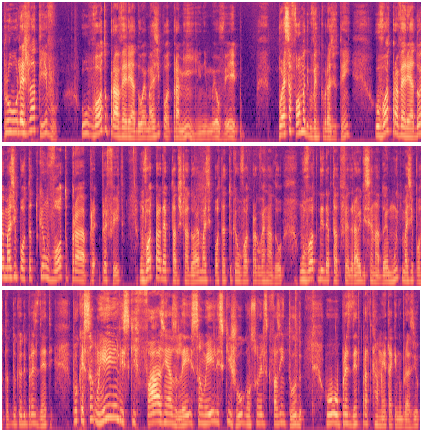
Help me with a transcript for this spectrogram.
pro legislativo. O voto para vereador é mais importante, para mim, eu ver, por essa forma de governo que o Brasil tem, o voto para vereador é mais importante do que um voto para pre prefeito. Um voto para deputado estadual é mais importante do que um voto para governador. Um voto de deputado federal e de senador é muito mais importante do que o de presidente. Porque são eles que fazem as leis, são eles que julgam, são eles que fazem tudo. O, o presidente, praticamente aqui no Brasil,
